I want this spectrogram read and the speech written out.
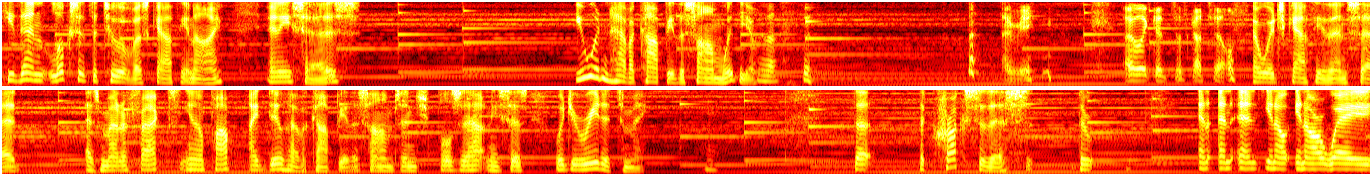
He then looks at the two of us, Kathy and I, and he says, You wouldn't have a copy of the Psalm with you. I mean, I like it just got chills. At which Kathy then said, As a matter of fact, you know, Pop, I do have a copy of the Psalms. And she pulls it out and he says, Would you read it to me? The the crux of this, the and, and, and you know, in our way,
